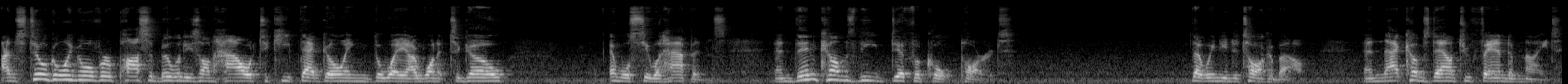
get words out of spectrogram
I'm still going over possibilities on how to keep that going the way I want it to go, and we'll see what happens. And then comes the difficult part that we need to talk about. And that comes down to Fandom Knight,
